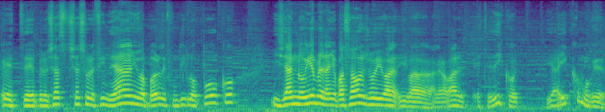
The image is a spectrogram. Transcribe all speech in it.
este, pero ya, ya sobre fin de año iba a poder difundirlo poco y ya en noviembre del año pasado yo iba, iba a grabar este disco. Y ahí como que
